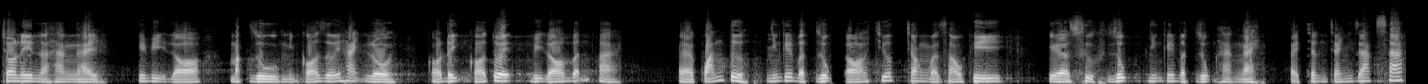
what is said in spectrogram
cho nên là hàng ngày cái vị đó mặc dù mình có giới hạnh rồi có định có tuệ vị đó vẫn phải uh, quán tưởng những cái vật dụng đó trước trong và sau khi uh, sử dụng những cái vật dụng hàng ngày. Phải chân tránh giác sát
